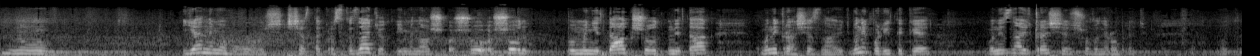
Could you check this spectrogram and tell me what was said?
Ну, я не можу зараз так розказати, от іменно, що, що, що по мені так, що не так. Вони краще знають. Вони політики, вони знають краще, що вони роблять. От.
